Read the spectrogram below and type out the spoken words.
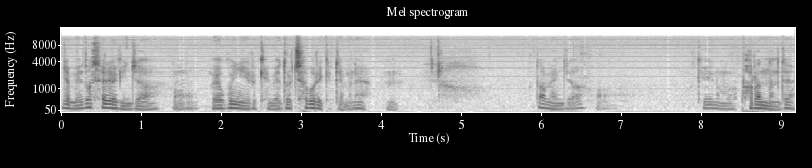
이제 매도 세력이 이제 어, 외국인이 이렇게 매도를 쳐버렸기 때문에 음. 그 다음에 이제 어, 개인은 뭐 팔았는데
